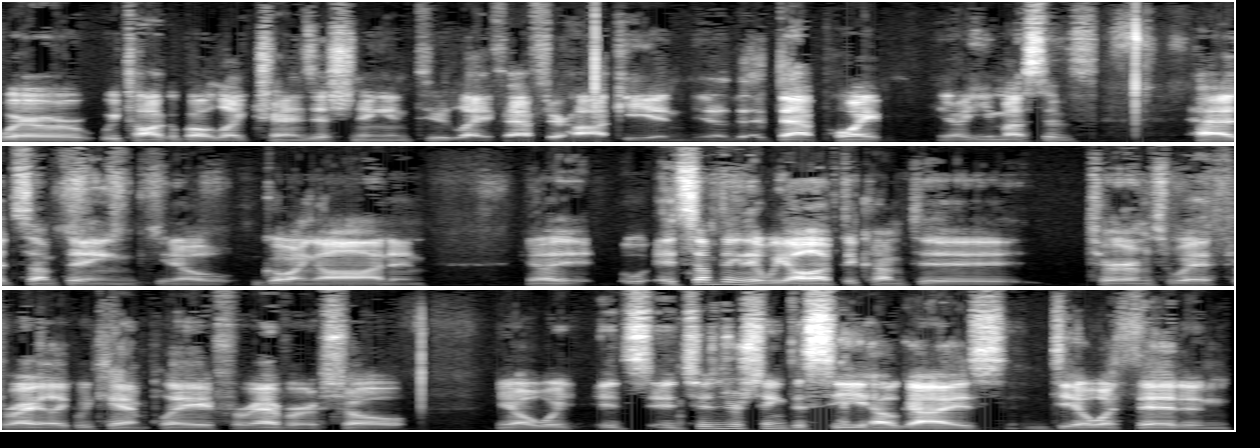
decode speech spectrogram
where we talk about like transitioning into life after hockey, and you know at that point, you know he must have had something you know going on, and you know it, it's something that we all have to come to terms with, right? Like we can't play forever, so you know, it's it's interesting to see how guys deal with it, and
